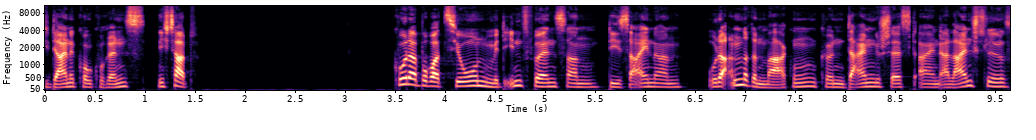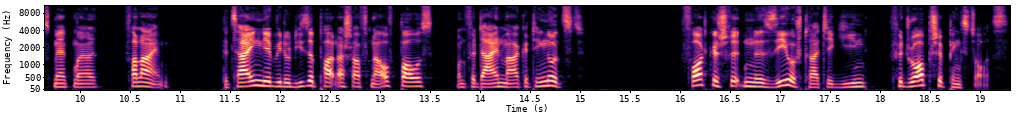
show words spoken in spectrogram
die deine Konkurrenz nicht hat. Kollaborationen mit Influencern, Designern oder anderen Marken können deinem Geschäft ein Alleinstellungsmerkmal verleihen. Wir zeigen dir, wie du diese Partnerschaften aufbaust und für dein Marketing nutzt. Fortgeschrittene SEO-Strategien für Dropshipping-Stores.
